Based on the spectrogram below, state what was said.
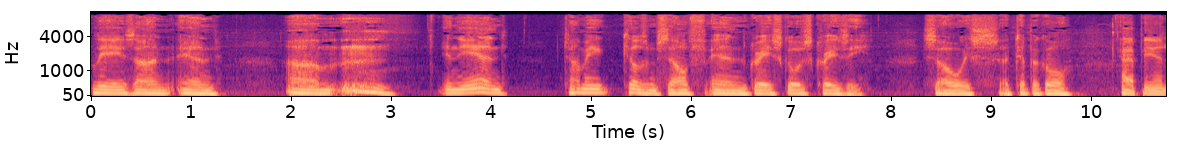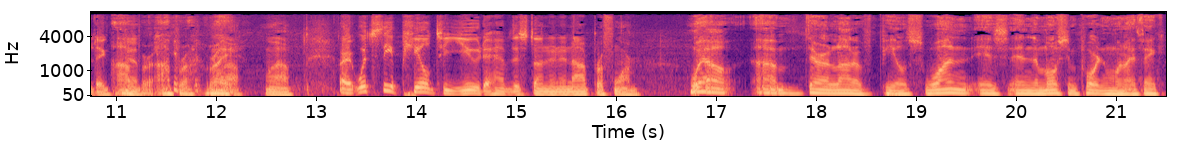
liaison, and um, in the end, Tommy kills himself and Grace goes crazy. So it's a typical happy ending opera. Yeah. Opera, right? Wow. wow. All right. What's the appeal to you to have this done in an opera form? Well, um, there are a lot of appeals. One is, and the most important one, I think,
